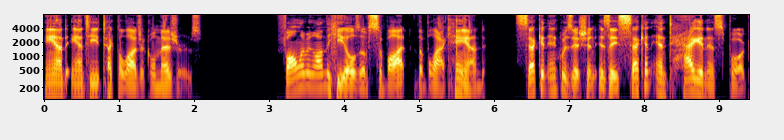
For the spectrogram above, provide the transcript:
and anti technological measures. Following on the heels of Sabbat the Black Hand, Second Inquisition is a second antagonist book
